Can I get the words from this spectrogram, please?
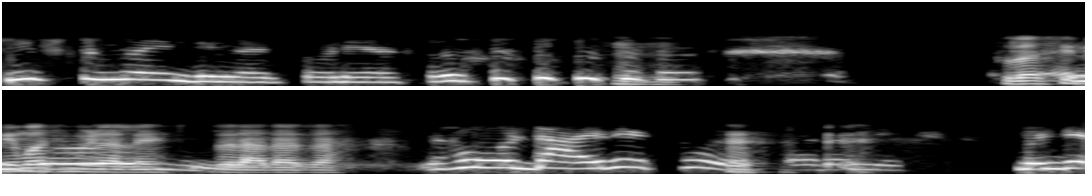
गिफ्ट नाही दिलाय कोणी असं. तुला सिनेमाच मिळालाय दादाचा. हो डायरेक्ट हो. म्हणजे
